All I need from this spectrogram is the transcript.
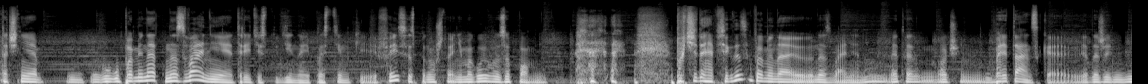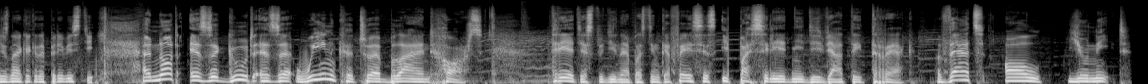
точнее, упоминать название третьей студийной пластинки Faces, потому что я не могу его запомнить. Почему я всегда запоминаю название? Ну, это очень британское. Я даже не знаю, как это перевести. Not as good as a wink to a blind horse. Третья студийная пластинка Faces и последний девятый трек. That's all you need.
